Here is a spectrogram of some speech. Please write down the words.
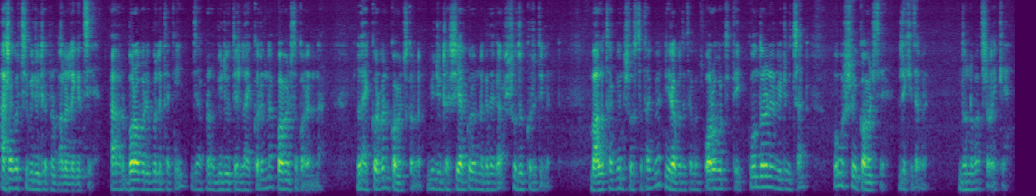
আশা করছি ভিডিওটি আপনার ভালো লেগেছে। আর বরাবরই বলে থাকি যে আপনারা ভিডিওতে লাইক করেন না, কমেন্টসও করেন না। লাইক করবেন কমেন্টস করবেন। ভিডিওটা শেয়ার করে অন্যকে দেখার সুযোগ করে দিবেন। ভালো থাকবেন, সুস্থ থাকবেন, নিরাপদে থাকবেন। পরবর্তীতে কোন ধরনের ভিডিও চান, অবশ্যই কমেন্টসে লিখে যাবেন। ধন্যবাদ সবাইকে।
